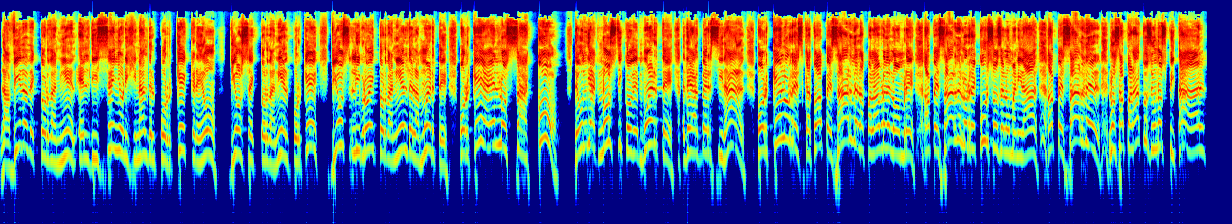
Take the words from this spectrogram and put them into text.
La vida de Héctor Daniel, el diseño original del por qué creó Dios a Héctor Daniel, por qué Dios libró a Héctor Daniel de la muerte, por qué a él lo sacó de un diagnóstico de muerte, de adversidad, por qué lo rescató a pesar de la palabra del hombre, a pesar de los recursos de la humanidad, a pesar de los aparatos de un hospital.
